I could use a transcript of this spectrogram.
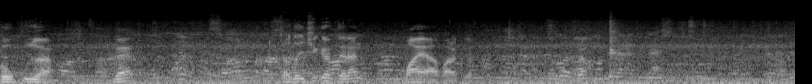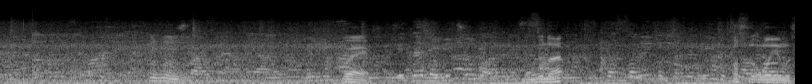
Çok güzel. Ve tadı içi köfteden bayağı farklı. Hı. Ve bu da asıl olayımız.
